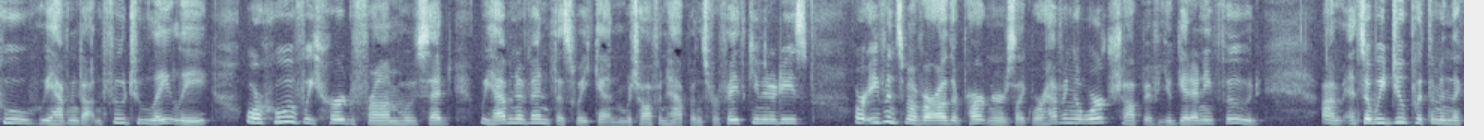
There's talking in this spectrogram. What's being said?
who we haven't gotten food to lately, or who have we heard from who have said we have an event this weekend, which often happens for faith communities, or even some of our other partners, like we're having a workshop if you get any food. Um, and so we do put them in the,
